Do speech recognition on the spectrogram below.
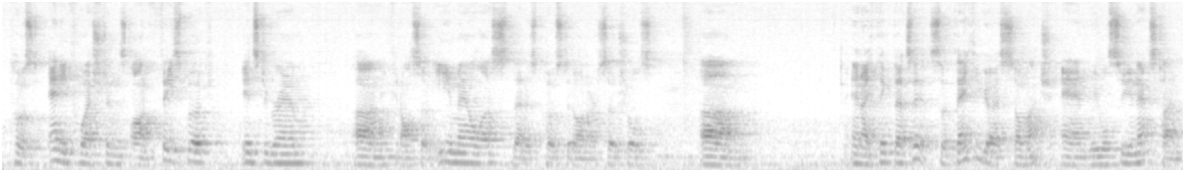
post any questions on Facebook, Instagram, Um, you can also email us, that is posted on our socials. Um, and I think that's it. So thank you guys so much, and we will see you next time.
